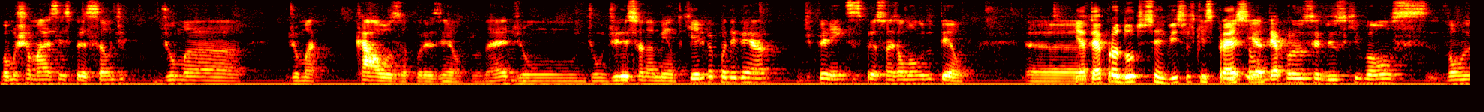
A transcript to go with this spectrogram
Vamos chamar essa expressão de de uma, de uma causa, por exemplo, né? de, um, de um direcionamento, que ele vai poder ganhar diferentes expressões ao longo do tempo. Uh, e até produtos e serviços que expressam. E, e até produtos e serviços que vão, vão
